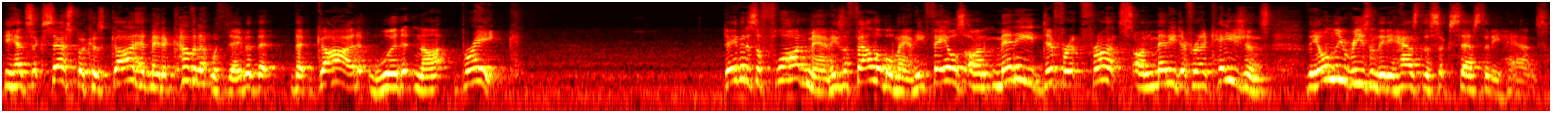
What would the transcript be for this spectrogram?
he had success because God had made a covenant with David that, that God would not break. David is a flawed man. He's a fallible man. He fails on many different fronts, on many different occasions. The only reason that he has the success that he has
